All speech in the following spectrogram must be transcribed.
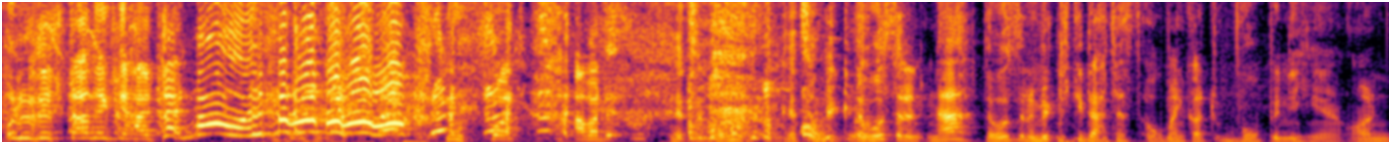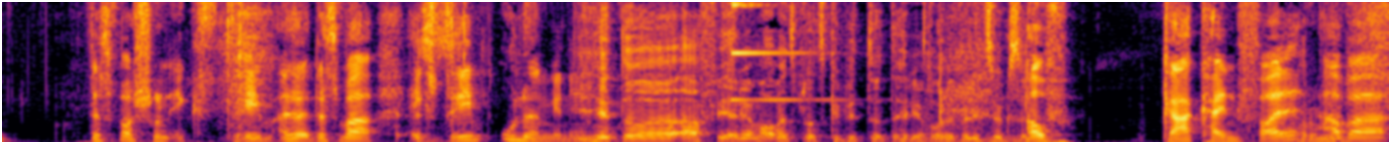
und du sitzt da und denkst dir halt dein Maul! du. Aber da, Hättest du hättest du da musst du dann, na, da musst du dann wirklich gedacht hast, oh mein Gott, wo bin ich hier? Und das war schon extrem. Also das war extrem Ich unangenehm. hätte da eine Affäre am Arbeitsplatz gewittert, da hätte ich auf alle Fälle zugesagt. Auf gar keinen Fall, Warum nicht? aber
